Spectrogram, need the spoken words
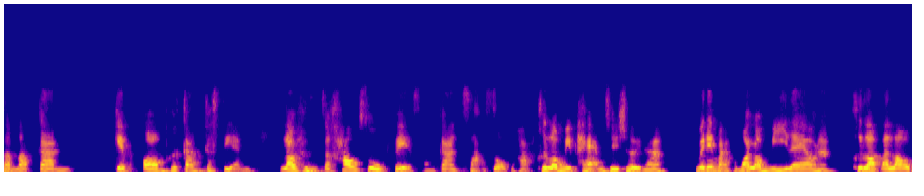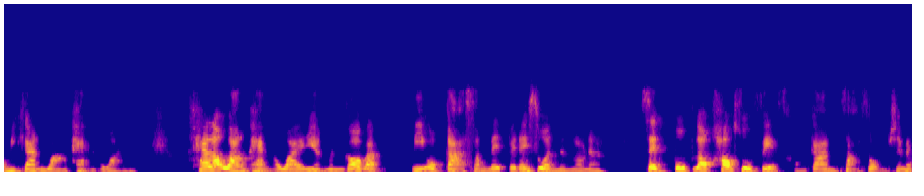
สำหรับการเก็บออมเพื่อการเกษียณ เราถึงจะเข้าสู่เฟสของการสะสมค่ะ คือเรามีแผนเฉยๆนะ ไม่ได้หมายความว่าเรามีแล้วนะ คือเราแต่เรามีการวางแผนเอาไว้ แค่เราวางแผนเอาไว้เนี่ยมันก็แบบมีโอกาสสำเร็จไปได้ส่วนหนึ่งแล้วนะ เสร็จปุ๊บเราเข้าสู่เฟสของการสะสมใช่ไหม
